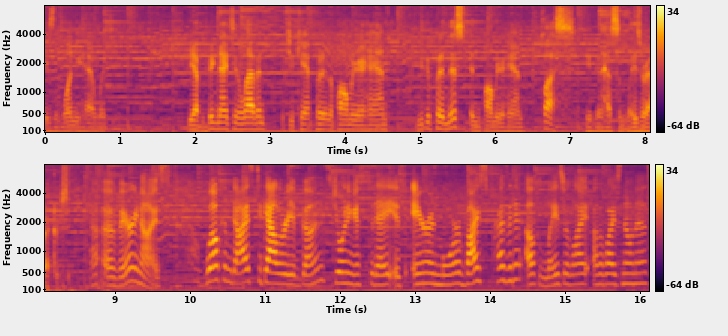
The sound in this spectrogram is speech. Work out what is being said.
is the one you have with you. You have a big 1911, but you can't put it in the palm of your hand. You can put in this in the palm of your hand, plus you're gonna have some laser accuracy. Uh-oh, very nice. Welcome guys to Gallery of Guns. Joining us today is Aaron Moore, Vice President of LaserLyte, otherwise known as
